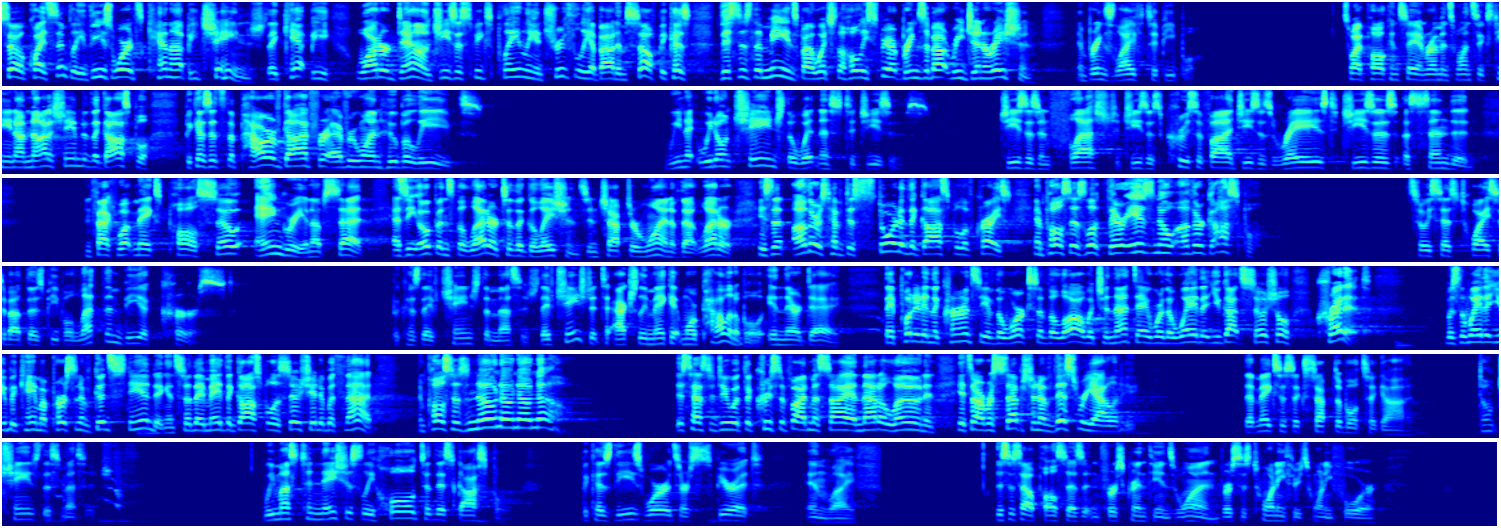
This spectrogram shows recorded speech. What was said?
So, quite simply, these words cannot be changed. They can't be watered down. Jesus speaks plainly and truthfully about himself because this is the means by which the Holy Spirit brings about regeneration and brings life to people. That's why Paul can say in Romans 1:16, "I'm not ashamed of the gospel because it's the power of God for everyone who believes." We, we don't change the witness to Jesus. Jesus in flesh, Jesus crucified, Jesus raised, Jesus ascended. In fact, what makes Paul so angry and upset as he opens the letter to the Galatians in chapter 1 of that letter is that others have distorted the gospel of Christ. And Paul says, Look, there is no other gospel. So he says twice about those people, let them be accursed because they've changed the message. They've changed it to actually make it more palatable in their day. They put it in the currency of the works of the law, which in that day were the way that you got social credit was the way that you became a person of good standing. And so they made the gospel associated with that. And Paul says, no, no, no, no. This has to do with the crucified Messiah and that alone. And it's our reception of this reality that makes us acceptable to God. Don't change this message. We must tenaciously hold to this gospel because these words are spirit and life. This is how Paul says it in 1 Corinthians 1, verses 20 through 24.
